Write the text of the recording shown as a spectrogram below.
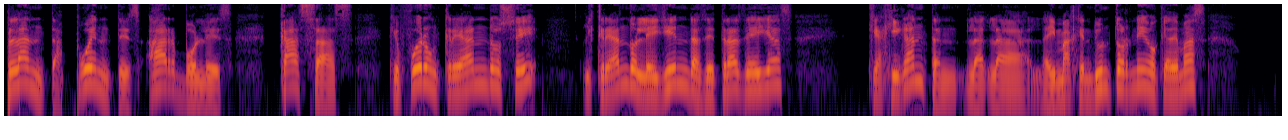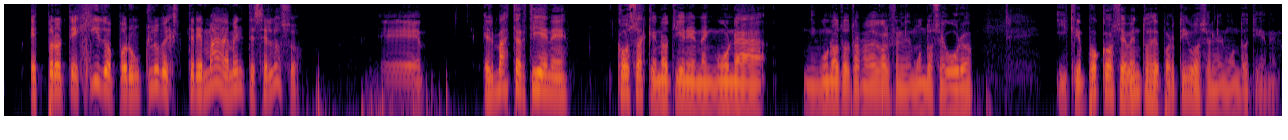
Plantas, puentes, árboles, casas que fueron creándose y creando leyendas detrás de ellas que agigantan la, la, imagen de un torneo que además es protegido por un club extremadamente celoso. Eh, el Master tiene cosas que no tiene ninguna, ningún otro torneo de golf en el mundo seguro y que pocos eventos deportivos en el mundo tienen.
